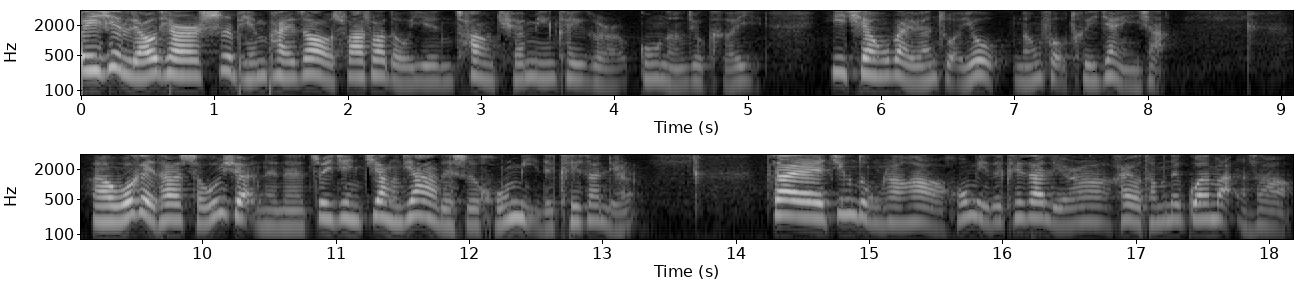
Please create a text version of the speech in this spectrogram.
微信聊天、视频拍照、刷刷抖音、唱全民 K 歌功能就可以，一千五百元左右，能否推荐一下？啊，我给他首选的呢，最近降价的是红米的 K 三零，在京东上哈，红米的 K 三零还有他们的官网上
